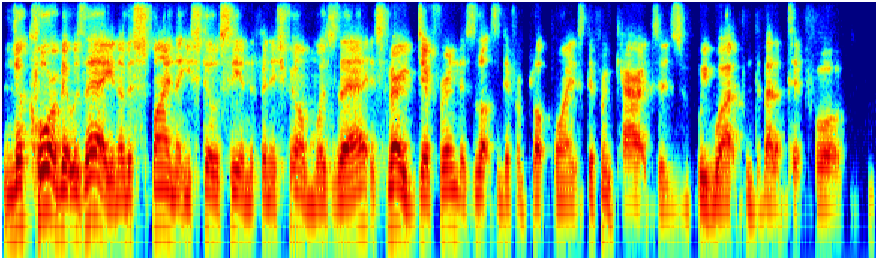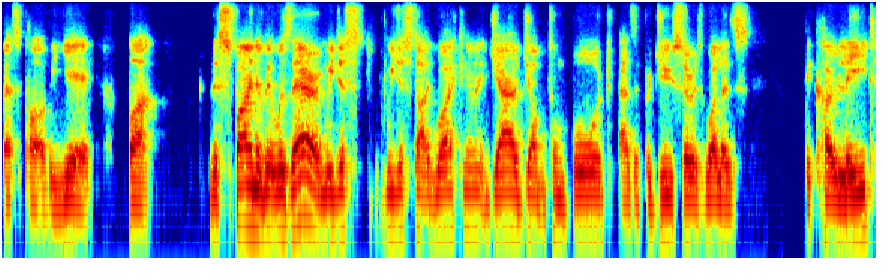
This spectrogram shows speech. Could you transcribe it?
the core of it was there. You know, the spine that you still see in the finished film was there. It's very different. There's lots of different plot points, different characters. We worked and developed it for best part of a year, but the spine of it was there, and we just we just started working on it. Jared jumped on board as a producer as well as the co-lead,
